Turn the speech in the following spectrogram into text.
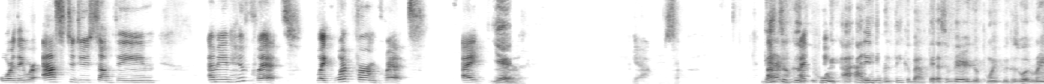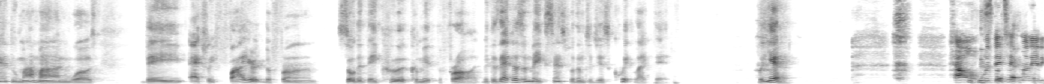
or they were asked to do something. I mean, who quits? Like, what firm quits? I yeah yeah. So that's a good I point. I, I didn't even think about that. That's a very good point because what ran through my mind was they actually fired the firm so that they could commit the fraud because that doesn't make sense for them to just quit like that. But yeah, how would they take money to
